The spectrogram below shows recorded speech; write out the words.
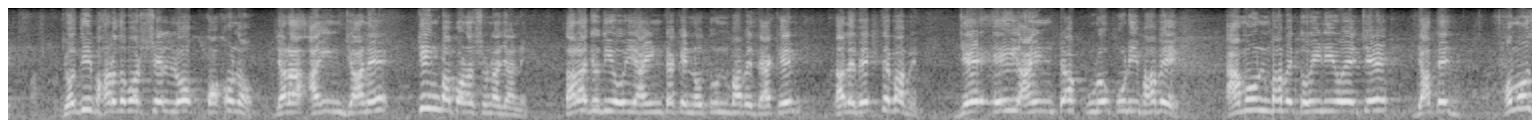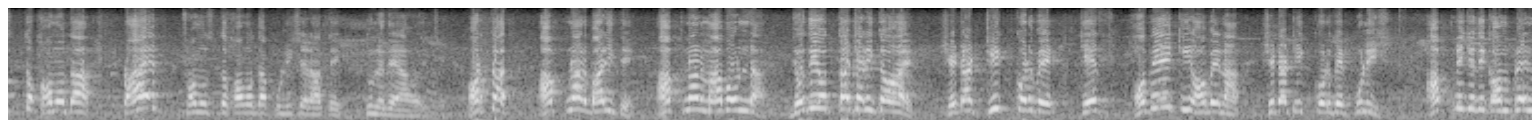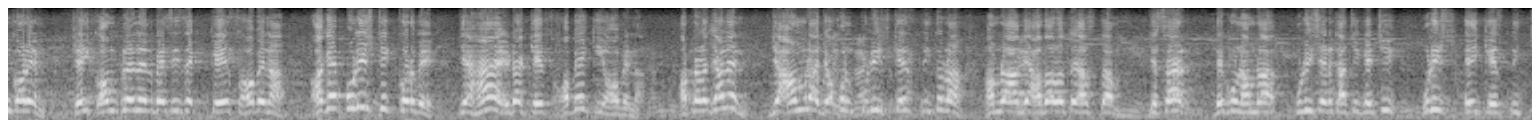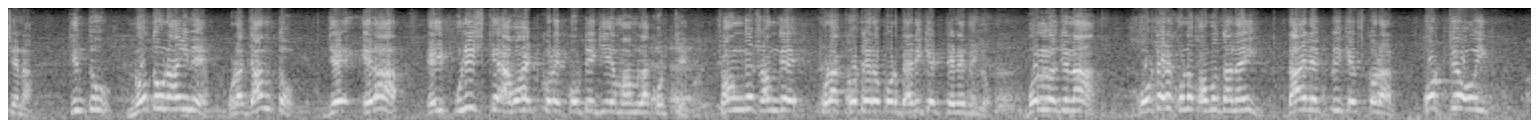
যদি ভারতবর্ষের লোক কখনো যারা আইন জানে কিংবা পড়াশোনা জানে তারা যদি ওই আইনটাকে নতুনভাবে দেখেন তাহলে দেখতে পাবেন যে এই আইনটা পুরোপুরিভাবে এমনভাবে তৈরি হয়েছে যাতে সমস্ত ক্ষমতা প্রায় সমস্ত ক্ষমতা পুলিশের হাতে তুলে দেওয়া হয়েছে। অর্থাৎ আপনার বাড়িতে আপনার মা বোনরা যদি অত্যাচারিত হয় সেটা ঠিক করবে কেস হবে কি হবে না সেটা ঠিক করবে পুলিশ। আপনি যদি কমপ্লেন করেন সেই কমপ্লেনের বেসিসে কেস হবে না। আগে পুলিশ ঠিক করবে যে হ্যাঁ এটা কেস হবে কি হবে না। আপনারা জানেন যে আমরা যখন পুলিশ কেস নিত না আমরা আগে আদালতে আসতাম যে স্যার দেখুন, আমরা পুলিশের কাছে গেছি, পুলিশ এই কেস নিচ্ছে না। কিন্তু নতুন আইনে ওরা জানতো যে এরা এই পুলিশকে অ্যাভয়েড করে কোর্টে গিয়ে মামলা করছে। সঙ্গে সঙ্গে ওরা কোর্টের ওপর ব্যারিকেড টেনে দিল। বলল যে, না, কোর্টের কোনো ক্ষমতা নেই ডাইরেক্টলি কেস করার। কোর্টকে ওই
